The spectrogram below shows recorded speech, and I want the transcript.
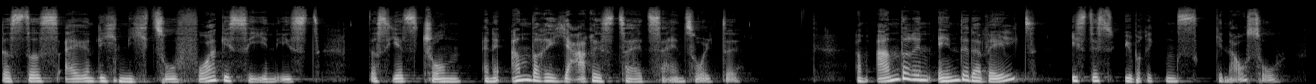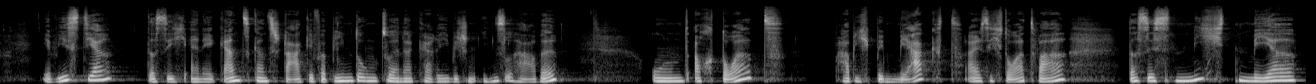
dass das eigentlich nicht so vorgesehen ist, dass jetzt schon eine andere Jahreszeit sein sollte. Am anderen Ende der Welt ist es übrigens genauso. Ihr wisst ja, dass ich eine ganz, ganz starke Verbindung zu einer karibischen Insel habe. Und auch dort habe ich bemerkt, als ich dort war, dass es nicht mehr,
